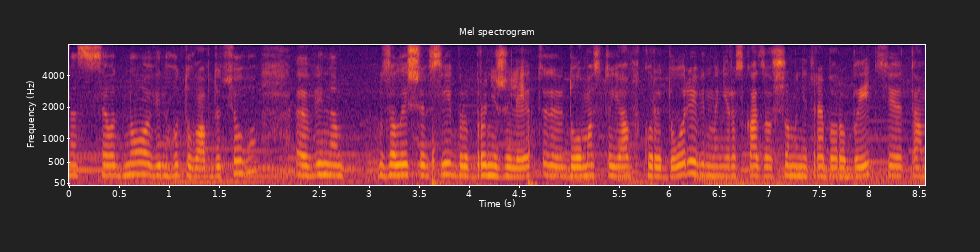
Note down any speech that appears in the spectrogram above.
Нас все одно він готував до цього. Е, Він нам залишив свій бронежилет вдома, стояв в коридорі. Він мені розказував, що мені треба робити. Там,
